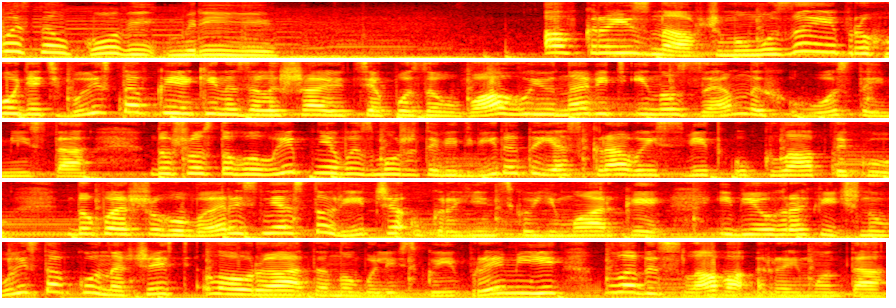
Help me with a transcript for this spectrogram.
Веселкові мрії. А в краєзнавчому музеї проходять виставки, які не залишаються поза увагою навіть іноземних гостей міста. До 6 липня ви зможете відвідати яскравий світ у клаптику. До 1 вересня сторіччя української марки і біографічну виставку на честь лауреата Нобелівської премії Владислава Реймонта.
